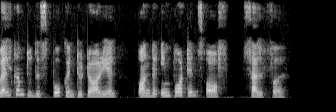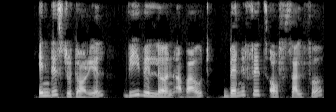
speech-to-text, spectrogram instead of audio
Welcome to the spoken tutorial on the importance of sulfur. In this tutorial, we will learn about benefits of sulfur,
